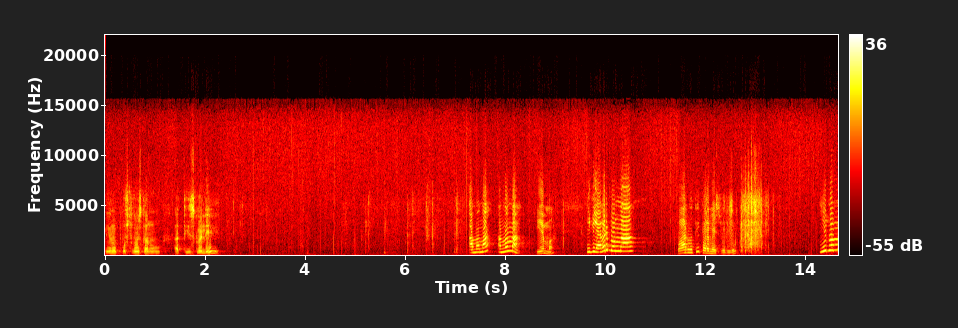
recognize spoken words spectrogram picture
నేను పుస్తకం ఇస్తాను అది తీసుకువెళ్ళి అమ్మమ్మ అమ్మమ్మ. ఏమ్మా? ఇది ఎవరి బొమ్మ? పార్వతి పరమేశ్వరులు. ఈ బొమ్మ?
